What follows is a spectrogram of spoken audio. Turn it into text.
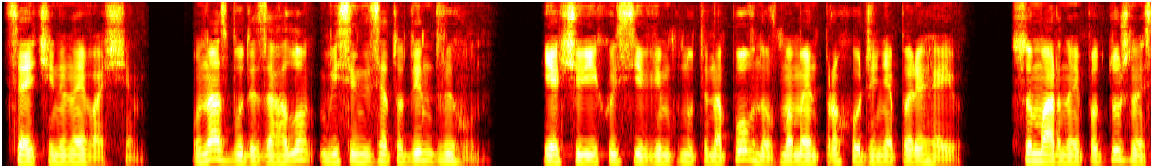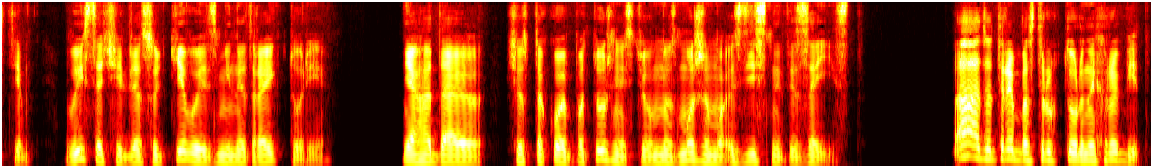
це чи не найважче. У нас буде загалом 81 двигун. Якщо їх усі ввімкнути наповну в момент проходження перигею, сумарної потужності вистачить для суттєвої зміни траєкторії. Я гадаю, що з такою потужністю ми зможемо здійснити заїзд. Багато треба структурних робіт,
